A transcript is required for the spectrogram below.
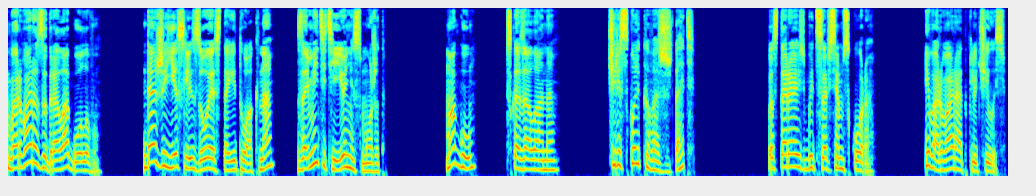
Варвара задрала голову. Даже если Зоя стоит у окна, заметить ее не сможет. «Могу», — сказала она. «Через сколько вас ждать?» «Постараюсь быть совсем скоро». И Варвара отключилась.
